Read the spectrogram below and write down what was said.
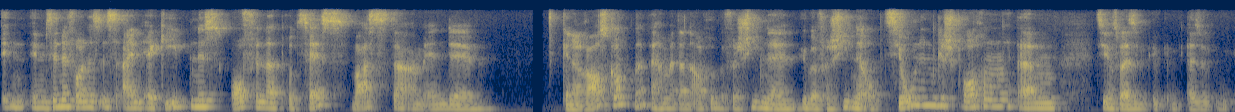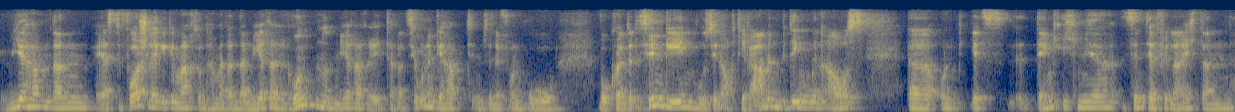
in, im Sinne von, es ist ein ergebnisoffener Prozess, was da am Ende genau rauskommt. Ne? Wir haben ja dann auch über verschiedene, über verschiedene Optionen gesprochen. Ähm, beziehungsweise also wir haben dann erste Vorschläge gemacht und haben dann da mehrere Runden und mehrere Iterationen gehabt im Sinne von, wo, wo könnte das hingehen, wo sehen auch die Rahmenbedingungen aus. Äh, und jetzt denke ich mir, sind ja vielleicht dann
